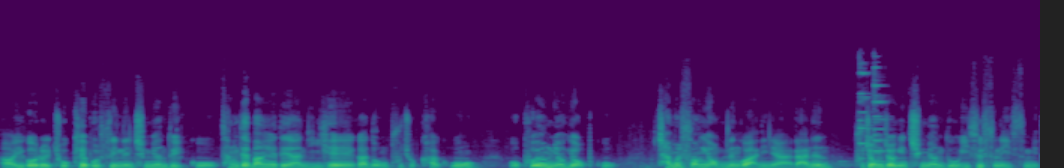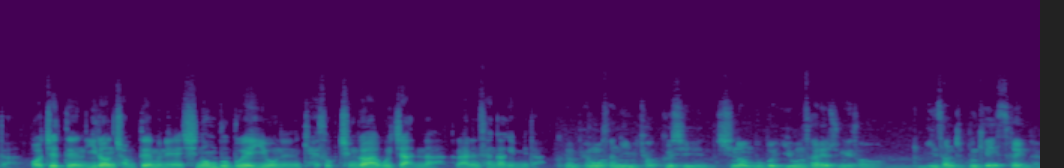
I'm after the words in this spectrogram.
어, 이거를 좋게 볼 수 있는 측면도 있고 상대방에 대한 이해가 너무 부족하고 뭐 포용력이 없고 참을성이 없는 거 아니냐라는 부정적인 측면도 있을 수는 있습니다. 어쨌든 이런 점 때문에 신혼부부의 이혼은 계속 증가하고 있지 않나라는 생각입니다. 그럼 변호사님이 겪으신 신혼부부 이혼 사례 중에서 좀 인상 깊은 케이스가 있나요?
